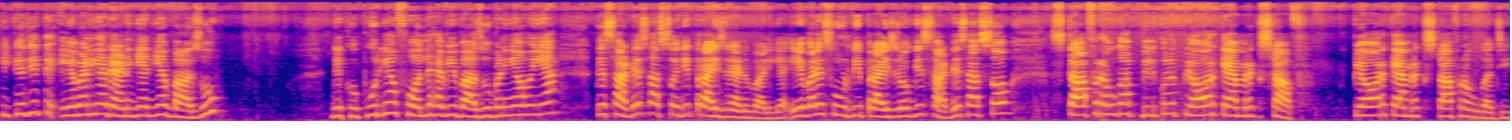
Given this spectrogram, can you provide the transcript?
ਠੀਕ ਹੈ ਜੀ, ਤੇ ਇਹ ਵਾਲੀਆਂ ਰਹਿਣਗੀਆਂ ਦੀਆਂ ਬਾਜ਼ੂ। ਦੇਖੋ, ਪੂਰੀਆਂ ਫੁੱਲ ਹੈਵੀ ਬਾਜ਼ੂ ਬਣੀਆਂ ਹੋਈਆਂ ਤੇ 750 ਦੀ ਪ੍ਰਾਈਸ ਰਹਿਣ ਵਾਲੀ ਆ। ਇਹ ਵਾਲੇ ਸੂਟ ਦੀ ਪ੍ਰਾਈਸ ਰਹੂਗੀ 750 ਸਟਾਫ ਰਹੂਗਾ ਬਿਲਕੁਲ pure cambric stuff pure cambric stuff ਰਹੂਗਾ ਜੀ।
